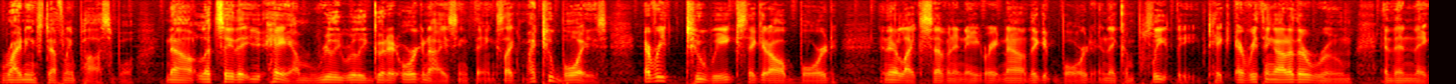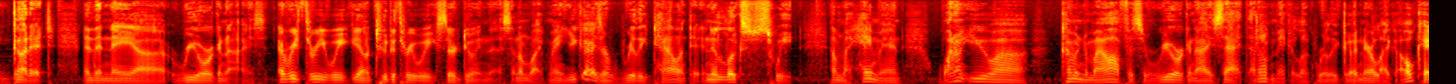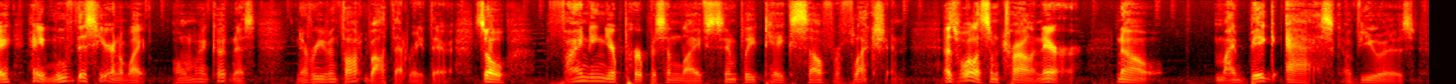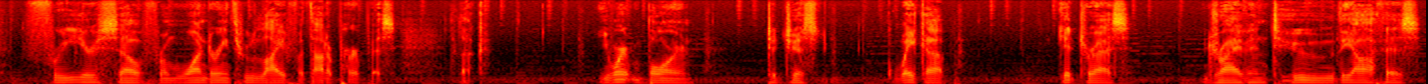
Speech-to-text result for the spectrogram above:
writing's definitely possible. Now, let's say that you, hey, I'm really, really good at organizing things. Like my two boys, every two weeks they get all bored, and they're like seven and eight right now. They get bored and they completely take everything out of their room and then they gut it and then they uh, reorganize. Every three weeks, you know, two to three weeks, they're doing this. And I'm like, man, you guys are really talented, and it looks sweet. I'm like, hey, man, why don't you? Uh, come into my office and reorganize that. That'll make it look really good. And they're like, okay, hey, move this here. And I'm like, oh my goodness, never even thought about that right there. So finding your purpose in life simply takes self reflection as well as some trial and error. Now, my big ask of you is free yourself from wandering through life without a purpose. Look, you weren't born to just wake up, get dressed, drive into the office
